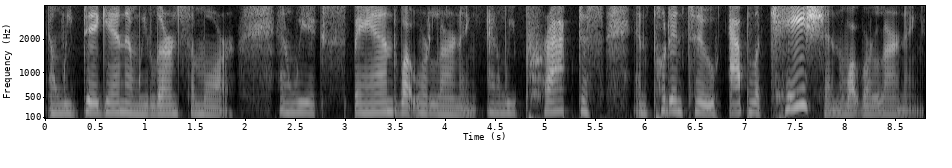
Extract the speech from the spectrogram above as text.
and we dig in and we learn some more and we expand what we're learning and we practice and put into application what we're learning.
